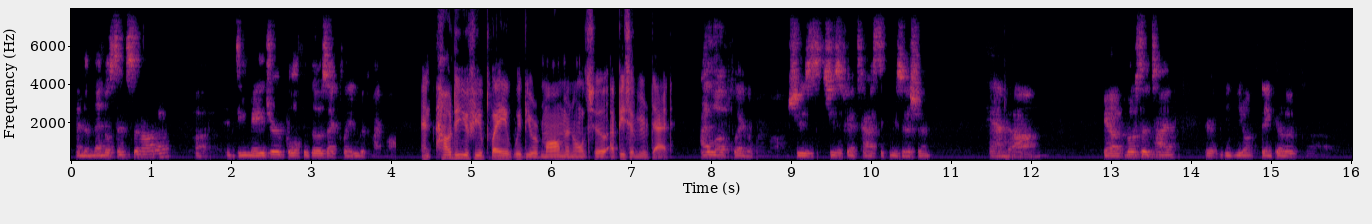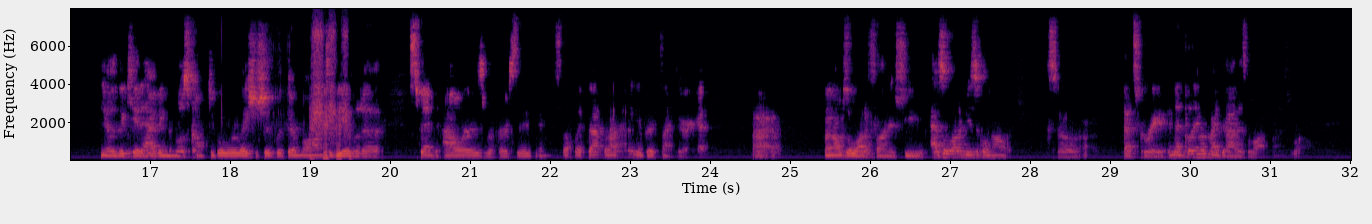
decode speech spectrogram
and the Mendelssohn Sonata uh, in D major. Both of those I played with my mom. and how do you feel play with your mom and also a piece of your dad I love playing with my mom. She's she's a fantastic musician, and um, you know most of the time you you don't think of uh, you know the kid having the most comfortable relationship with their mom to be able to spend hours rehearsing and stuff like that. But I'm having a great time doing it. Uh, my mom's a lot of fun, and she has a lot of musical knowledge, so uh, that's great. And then playing with my dad is a lot of fun as well.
